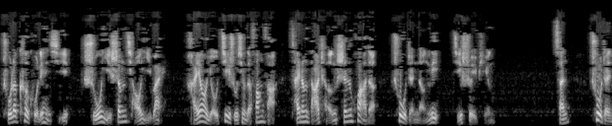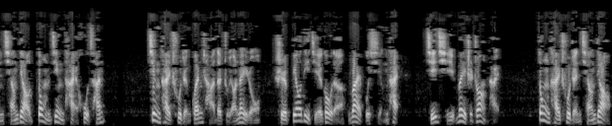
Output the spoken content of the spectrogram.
除了刻苦练习、熟以生巧以外，还要有技术性的方法，才能达成深化的触诊能力及水平。三。触诊强调动静态互参，静态触诊观察的主要内容是标的结构的外部形态及其位置状态；动态触诊强调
